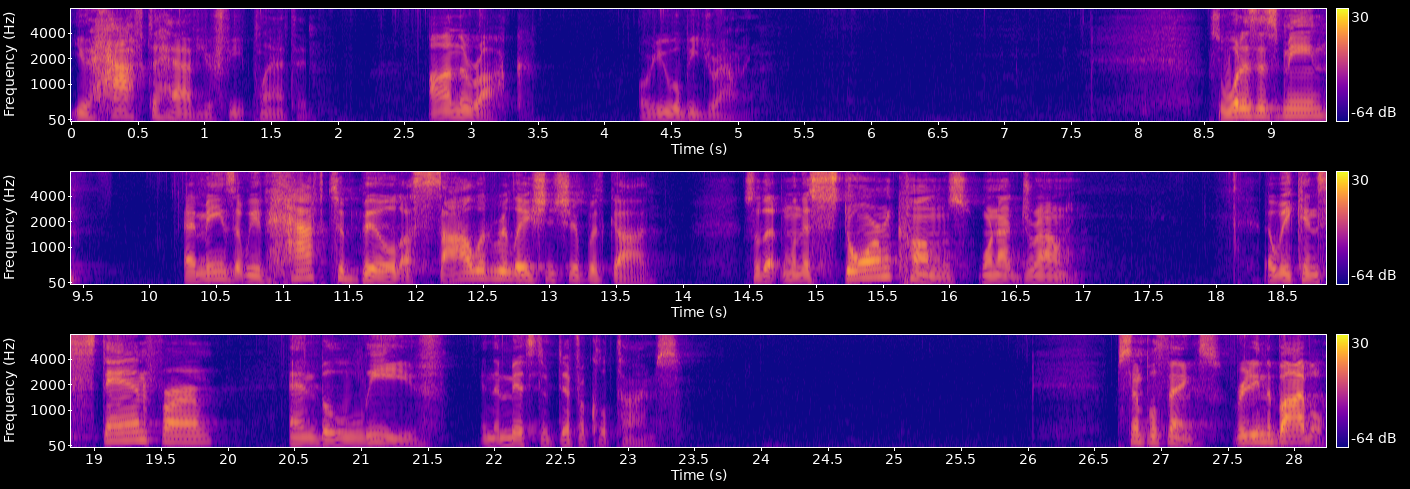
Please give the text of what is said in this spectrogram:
You have to have your feet planted on the rock, or you will be drowning. So, what does this mean? It means that we have to build a solid relationship with God so that when the storm comes, we're not drowning. That we can stand firm and believe in the midst of difficult times. Simple things reading the Bible.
